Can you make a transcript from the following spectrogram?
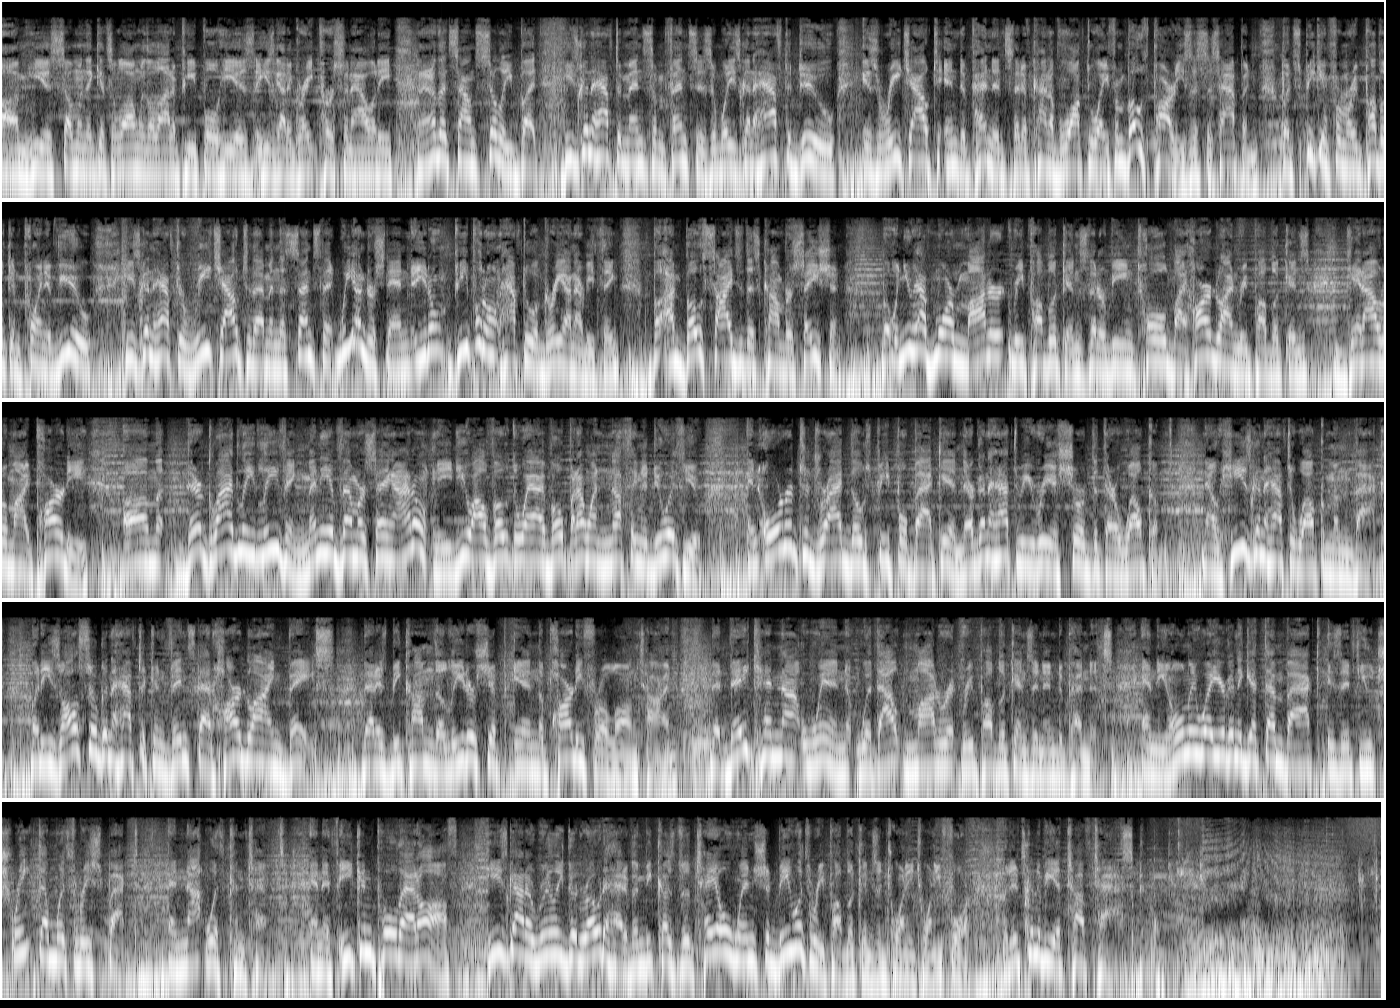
Um, he is someone that gets along with a lot of people. He is he's got a great personality, and I know that sounds silly, but he's going to have to mend some fences. And what he's going to have to do is reach out to independents that have kind of walked away from both parties. This has happened, but speaking from a Republican point of view, he's going to have to reach out to them in the sense that we understand you don't people don't have to agree on everything, but on both sides of this conversation. But when you have more moderate Republicans that are being told by hardline Republicans, get out of my party, um, they're gladly leaving. Many of them are saying, I don't need you. I'll vote the way I vote, but I want nothing to do with you. In order to drag those people back in, they're going to have to be reassured that they're welcomed. Now, he's going to have to welcome them back, but he's also going to have to convince that hardline base that has become the leadership in the party for a long time that they cannot win without moderate Republicans and independents. And the only way you're going to get them back is if you treat them with respect and not with contempt. And if he can pull that off, he's got a really good road ahead of him because the tailwind should be with Republicans in 2024. But it's going to be a tough task.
